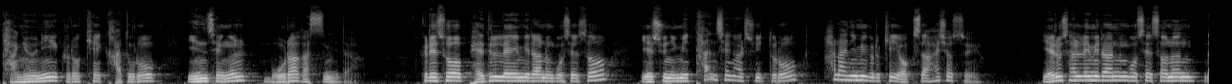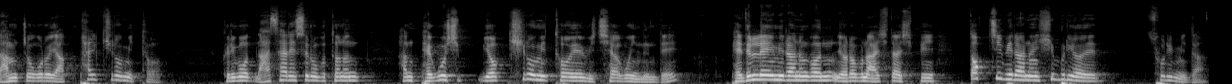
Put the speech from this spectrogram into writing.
당연히 그렇게 가도록 인생을 몰아갔습니다. 그래서 베들레헴이라는 곳에서 예수님이 탄생할 수 있도록 하나님이 그렇게 역사하셨어요. 예루살렘이라는 곳에서는 남쪽으로 약 8km, 그리고 나사렛으로부터는 한 150여 킬로미터에 위치하고 있는데 베들레헴이라는 건 여러분 아시다시피 떡집이라는 히브리어의 소리입니다.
